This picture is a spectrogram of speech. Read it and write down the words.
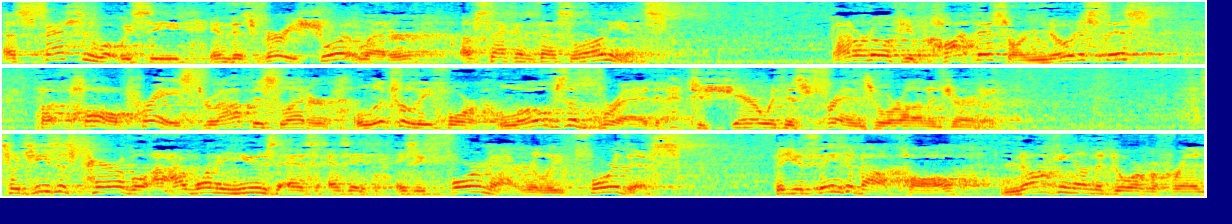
especially what we see in this very short letter of Second Thessalonians. I don't know if you've caught this or noticed this, but Paul prays throughout this letter literally for loaves of bread to share with his friends who are on a journey. So Jesus' parable I want to use as, as, a, as a format really for this. That you think about Paul knocking on the door of a friend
